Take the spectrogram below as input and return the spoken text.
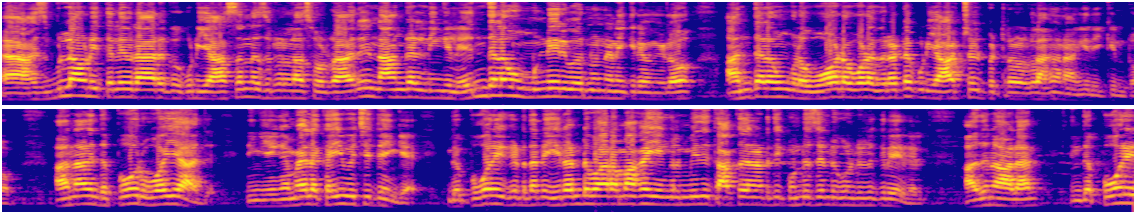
ஹஸ்புல்லாவுடைய தலைவராக இருக்கக்கூடிய ஹசன் நசருல்லா சொல்கிறாரு நாங்கள் நீங்கள் எந்த அளவு முன்னேறி வரணும்னு நினைக்கிறவங்களோ அந்த அளவு உங்களை ஓட ஓட விரட்டக்கூடிய ஆற்றல் பெற்றவர்களாக நாங்கள் இருக்கின்றோம். அதனால் இந்த போர் ஓயாது. நீங்கள் எங்கள் மேலே கை வச்சுட்டீங்க. இந்த போரை கிட்டத்தட்ட இரண்டு வாரமாக எங்கள் மீது தாக்குதல் நடத்தி கொண்டு சென்று கொண்டிருக்கிறீர்கள். அதனால இந்த போரை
